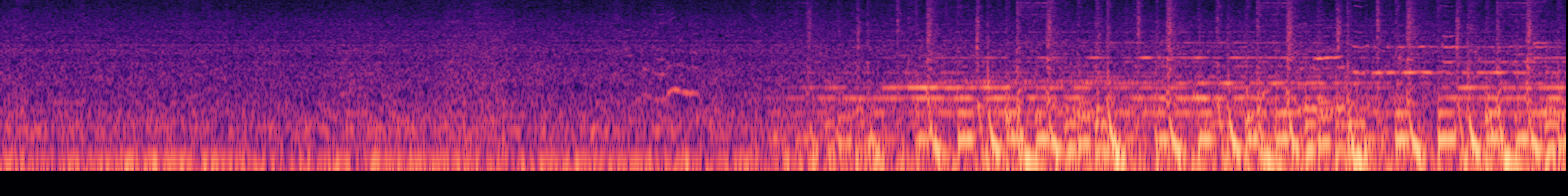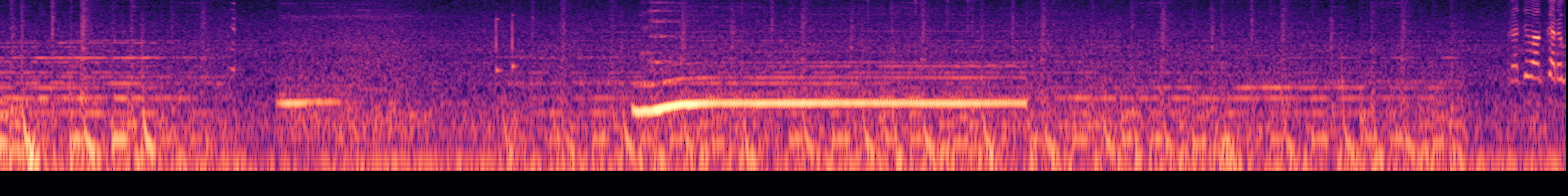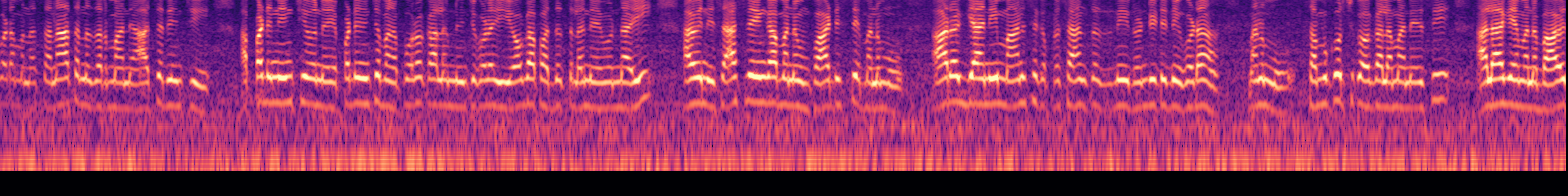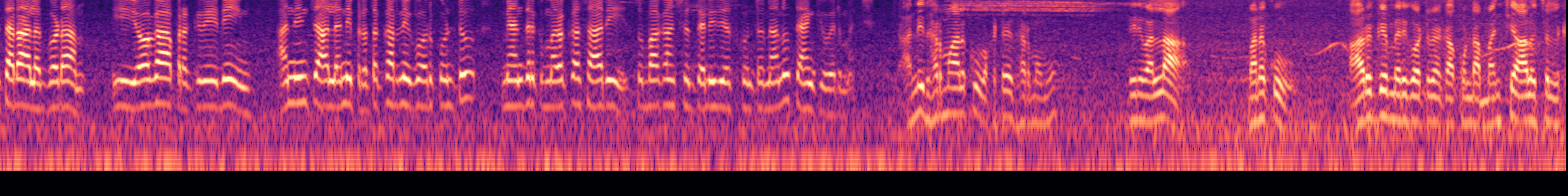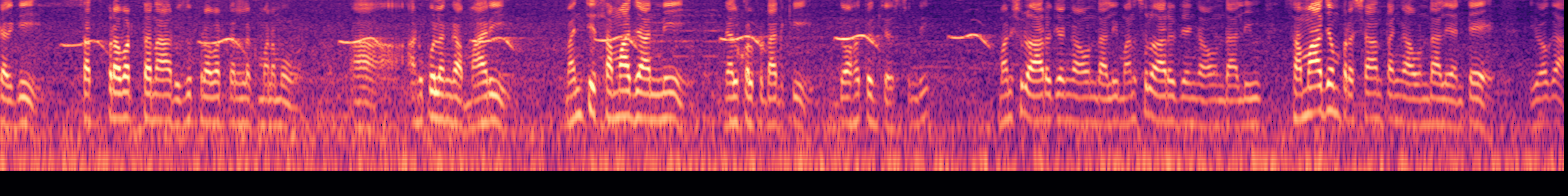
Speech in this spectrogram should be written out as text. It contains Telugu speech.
ప్రతి ఒక్కరు కూడా మన సనాతన ధర్మాన్ని ఆచరించి అప్పటి నుంచి ఉన్న ఎప్పటి నుంచో మన పూర్వకాలం నుంచి కూడా ఈ యోగా పద్ధతులు అనేవి ఉన్నాయి. అవిని శాస్త్రీయంగా మనం పాటిస్తే మనము ఆరోగ్యాన్ని మానసిక ప్రశాంతతని రెండింటిని కూడా మనము సమకూర్చుకోగలం అనేసి అలాగే మన భావితరాలకు కూడా ఈ యోగా ప్రక్రియని అందించాలని ప్రతి ఒక్కరిని కోరుకుంటూ మీ అందరికి మరొకసారి శుభాకాంక్షలు తెలియజేసుకుంటున్నాను. థ్యాంక్ యూ వెరీ మచ్ అన్ని ధర్మాలకు ఒకటే ధర్మము. దీనివల్ల మనకు ఆరోగ్యం మెరుగవటమే కాకుండా మంచి ఆలోచనలు కలిగి సత్ప్రవర్తన రుజు ప్రవర్తనలకు మనము అనుకూలంగా మారి మంచి సమాజాన్ని నెలకొల్పడానికి దోహదం చేస్తుంది. మనుషులు ఆరోగ్యంగా ఉండాలి మనసులు ఆరోగ్యంగా ఉండాలి సమాజం ప్రశాంతంగా ఉండాలి అంటే యోగా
